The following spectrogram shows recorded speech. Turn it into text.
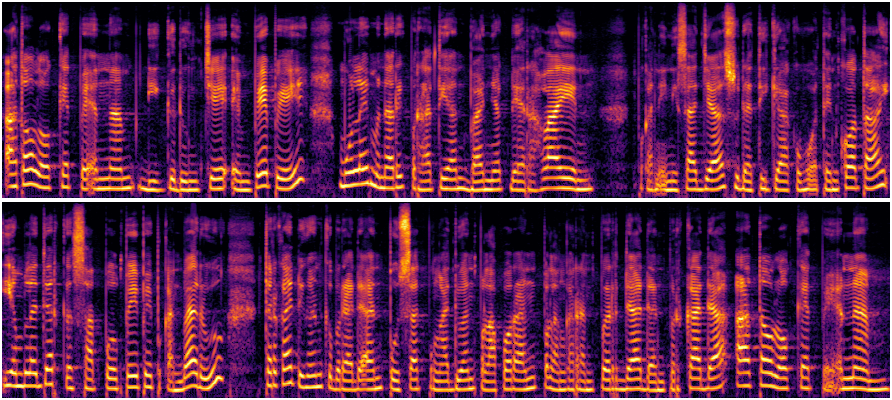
atau loket P6 di Gedung C MPP mulai menarik perhatian banyak daerah lain. Pekan ini saja sudah tiga kabupaten kota yang belajar ke Satpol PP Pekanbaru terkait dengan keberadaan pusat pengaduan pelaporan pelanggaran Perda dan Perkada atau loket P6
